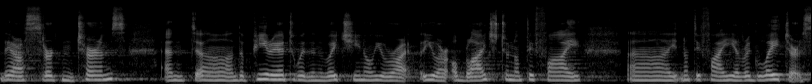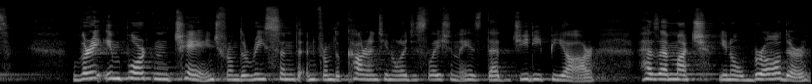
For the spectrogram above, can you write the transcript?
There are certain terms and uh, the period within which, you know, you are, you are obliged to notify, uh, notify regulators. Very important change from the recent and from the current, you know, legislation is that GDPR has a much, you know, broader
